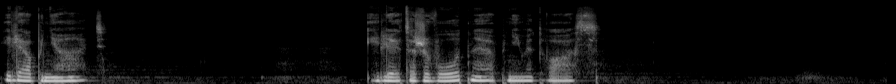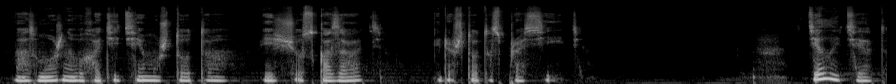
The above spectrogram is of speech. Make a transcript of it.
или обнять. Или это животное обнимет вас – Возможно, вы хотите ему что-то еще сказать или что-то спросить. Сделайте это.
